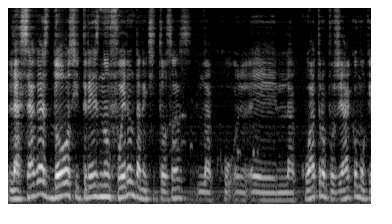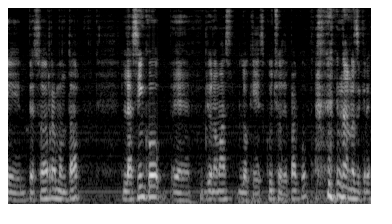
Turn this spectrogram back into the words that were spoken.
las sagas 2 y 3 no fueron tan exitosas, la, eh, la 4 pues ya como que empezó a remontar, la 5, eh, yo nomás lo que escucho de Paco, no, no se cree,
